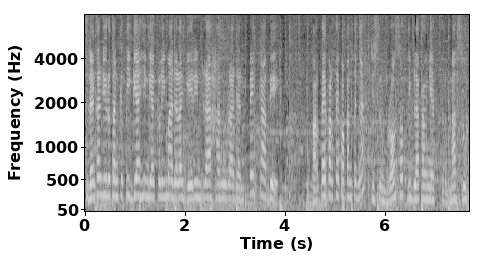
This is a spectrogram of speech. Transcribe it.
Sedangkan di urutan ketiga hingga kelima adalah Gerindra, Hanura, dan PKB. Partai-partai papan tengah justru merosot di belakangnya termasuk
